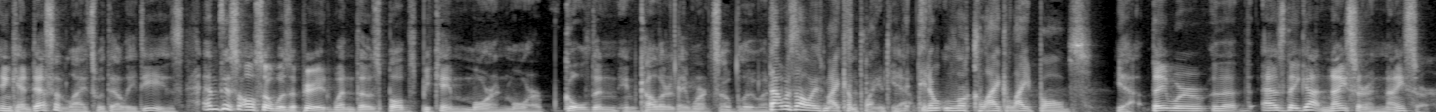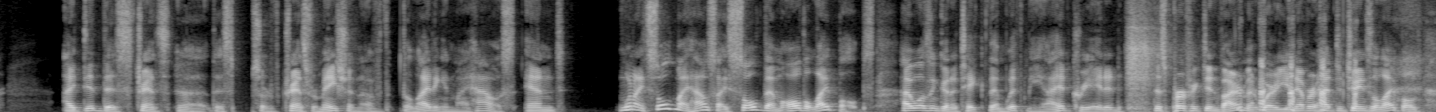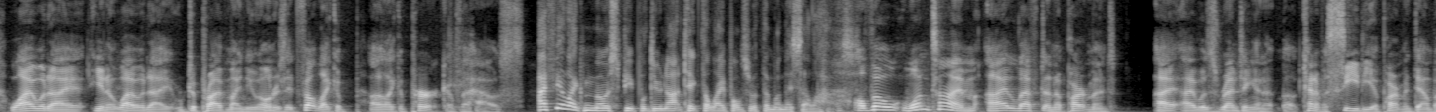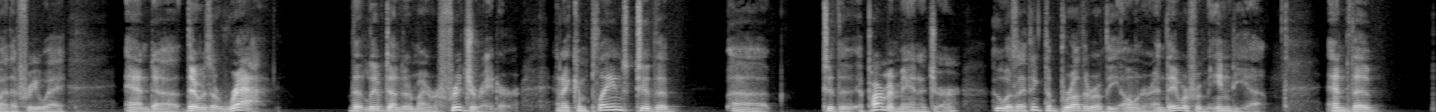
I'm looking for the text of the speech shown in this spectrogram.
incandescent lights with LEDs. And this also was a period when those bulbs became more and more golden in color. They weren't so blue. And That was always my complaint. Yeah. They don't look like light bulbs. Yeah, they were uh, as they got nicer and nicer. I did this trans uh, this sort of transformation of the lighting in my house, and when I sold my house, I sold them all the light bulbs. I wasn't going to take them with me. I had created this perfect environment where you never had to change the light bulbs. Why would I, you know, why would I deprive my new owners? It felt like a uh, like a perk of the house. I feel like most people do not take the light bulbs with them when they sell a house. Although one time I left an apartment, I, I was renting a, a kind of a seedy apartment down by the freeway, and uh, there was a rat that lived under my refrigerator, and I complained to the uh, to the apartment manager who was, I think, the brother of the owner, and they were from India. And the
